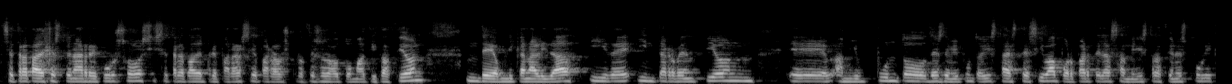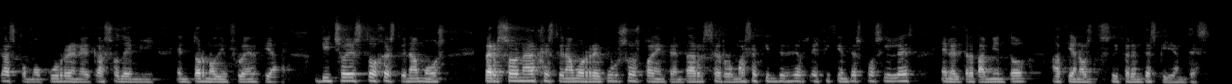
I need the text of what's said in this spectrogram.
se trata de gestionar recursos y se trata de prepararse para los procesos de automatización, de omnicanalidad y de intervención eh, a mi punto, desde mi punto de vista, excesiva por parte de las administraciones públicas, como ocurre en el caso de mi entorno de influencia. Dicho esto, gestionamos personas, gestionamos recursos para intentar ser lo más eficientes, eficientes posibles en el tratamiento hacia nuestros diferentes clientes.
